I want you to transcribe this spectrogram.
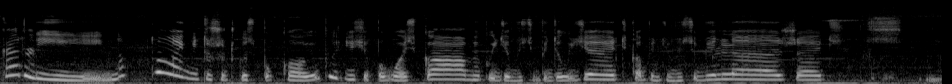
Karli, no daj mi troszeczkę spokoju, później się pogłaskamy, pójdziemy sobie do łóżeczka, będziemy sobie leżeć. No.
